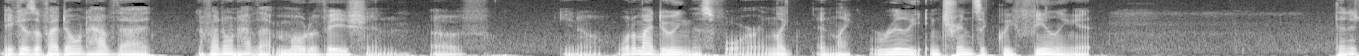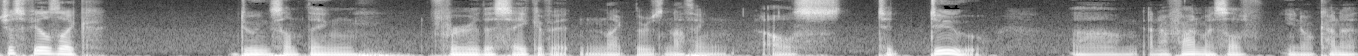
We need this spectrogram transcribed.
because if I don't have that if I don't have that motivation of you know, what am I doing this for? And like and like really intrinsically feeling it, then it just feels like doing something for the sake of it and like there's nothing else to do. Um, and I find myself, you know, kind of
